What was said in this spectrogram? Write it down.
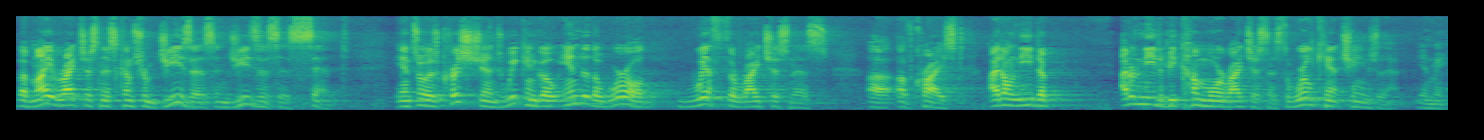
But my righteousness comes from Jesus, and Jesus is sent. And so as Christians, we can go into the world with the righteousness uh, of Christ. I don't need to I don't need to become more righteousness. The world can't change that in me.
